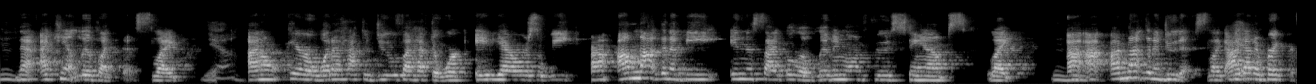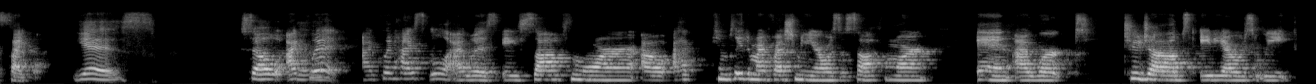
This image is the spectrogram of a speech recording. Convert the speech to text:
Mhm. That I can't live like this. Like yeah, I don't care what I have to do. If I have to work 80 hours a week, I, I'm not going to be in the cycle of living on food stamps. Like Mhm. I, I, I'm not going to do this. Like I got to break the cycle. yes, So I Yeah. quit. I quit high school. I was a sophomore. I, I completed my freshman year. I was a sophomore, and I worked two jobs, 80 hours a week,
